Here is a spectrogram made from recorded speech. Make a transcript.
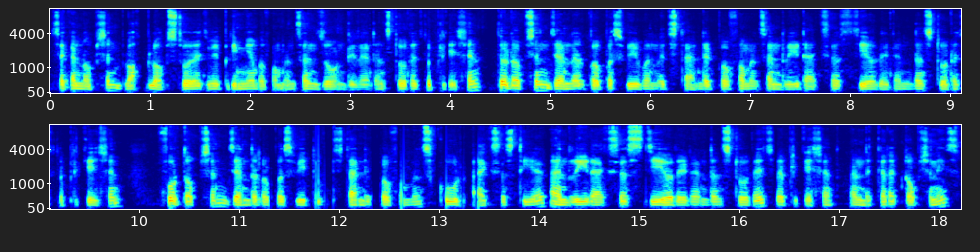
Second option, block blob storage with premium performance and zone redundant storage replication. Third option, general purpose V1 with standard performance and read access, zero redundant storage replication. Fourth option, general purpose V2 standard performance, cool access tier, and read access geo-redundant storage replication. And the correct option is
